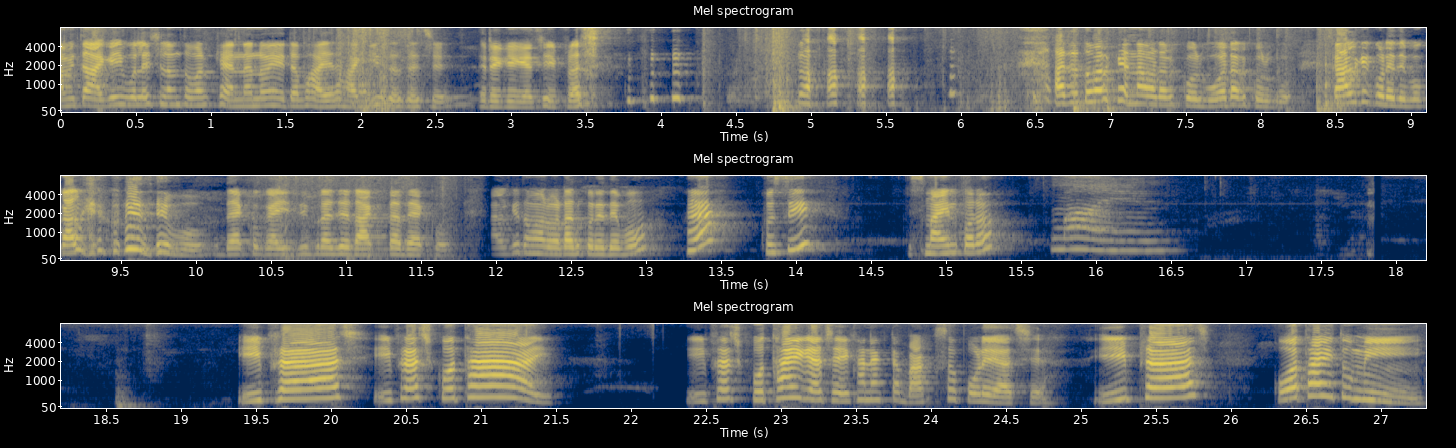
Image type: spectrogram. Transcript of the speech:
আমি তো আগেই বলেছিলাম তোমার খেলনা নয়, এটা ভাইয়ের হাগিস এসেছে। রেগে গেছে ইফরাজ আচ্ছা তোমার খেলনা অর্ডার করব অর্ডার করব। কালকে করে দেবো, কালকে করে দেবো। দেখো গাইজ ইফরাজের রাগটা দেখো। কালকে তোমার অর্ডার করে দেবো। হ্যাঁ খুশি? স্মাইল করো। ইফরাজ ইফরাজ কোথায়? ইফরাজ কোথায় গেছে? এখানে একটা বাক্স পড়ে আছে। ইফরাজ, কোথায় তুমি?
